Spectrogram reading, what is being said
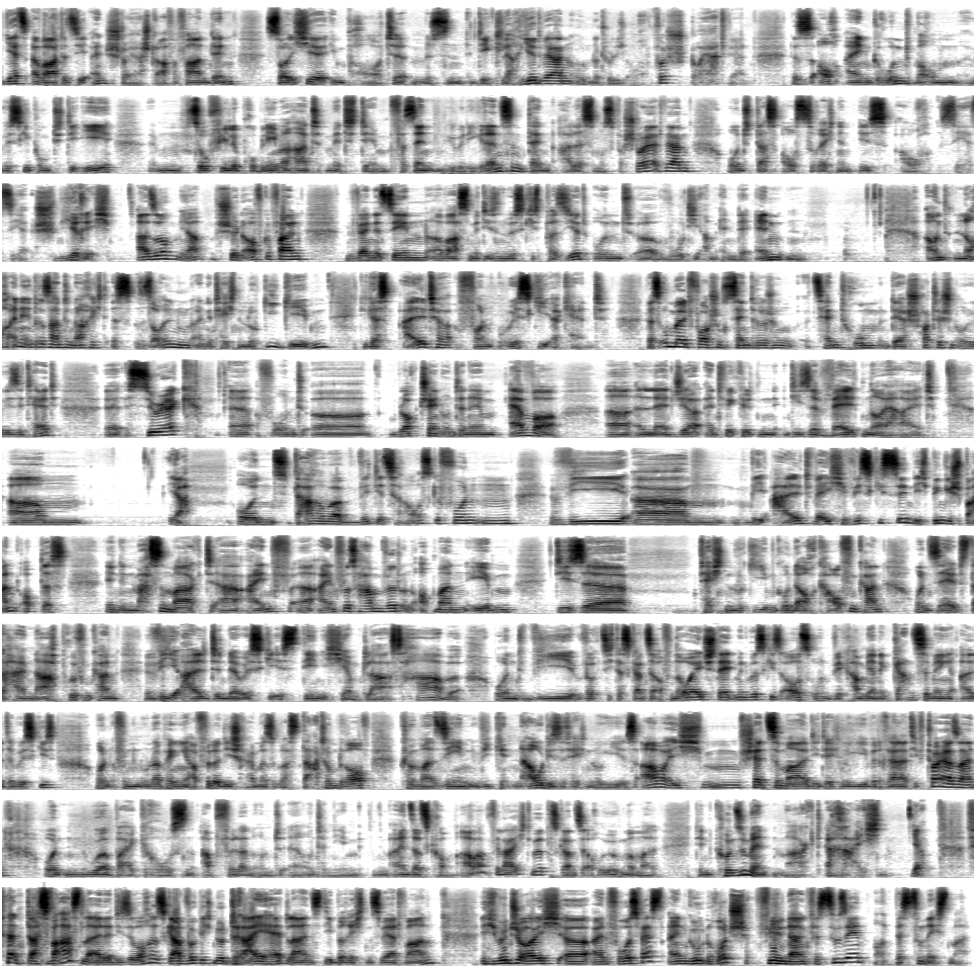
Jetzt erwartet sie ein Steuerstrafverfahren, denn solche Importe müssen deklariert werden und natürlich auch versteuert werden. Das ist auch ein Grund, warum whisky.de ähm, so viele Probleme hat mit dem Versenden über die Grenzen, denn alles muss versteuert werden und das auszurechnen ist auch sehr, sehr schwierig. Also, ja, schön aufgefallen. Wir werden jetzt sehen, was mit diesen Whiskys passiert und äh, wo die am Ende enden. Und noch eine interessante Nachricht, es soll nun eine Technologie geben, die das Alter von Whisky erkennt. Das Umweltforschungszentrum der schottischen Universität äh, Zurich äh, und äh, Blockchain-Unternehmen Ever äh, Ledger entwickelten diese Weltneuheit. Ähm, ja, und darüber wird jetzt herausgefunden, wie, ähm, wie alt welche Whiskys sind. Ich bin gespannt, ob das in den Massenmarkt äh, Einf äh, Einfluss haben wird und ob man eben diese Technologie im Grunde auch kaufen kann und selbst daheim nachprüfen kann, wie alt denn der Whisky ist, den ich hier im Glas habe und wie wirkt sich das Ganze auf No-Age-Statement Whiskys aus und wir haben ja eine ganze Menge alte Whiskys und von den unabhängigen Abfüller, die schreiben wir sogar das Datum drauf, können wir sehen, wie genau diese Technologie ist. Aber ich hm, schätze mal, die Technologie wird relativ teuer sein und nur bei großen Abfüllern und äh, Unternehmen im Einsatz kommen. Aber vielleicht wird das Ganze auch irgendwann mal den Konsumenten Markt erreichen. Ja, das war's leider diese Woche. Es gab wirklich nur drei Headlines, die berichtenswert waren. Ich wünsche euch äh, ein frohes Fest, einen guten Rutsch. Vielen Dank fürs Zusehen und bis zum nächsten Mal.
